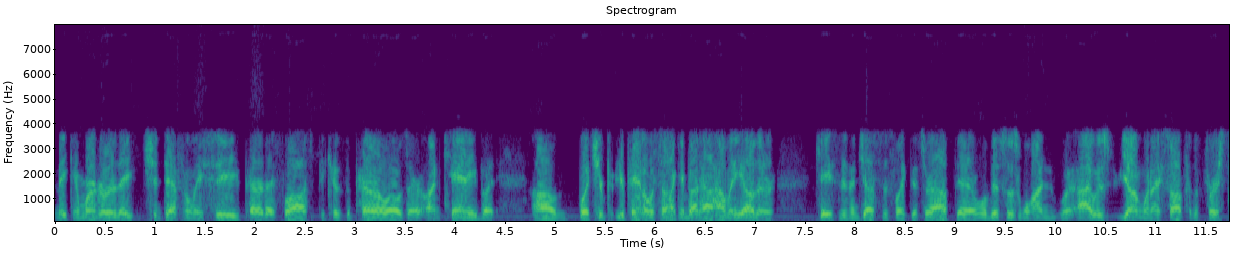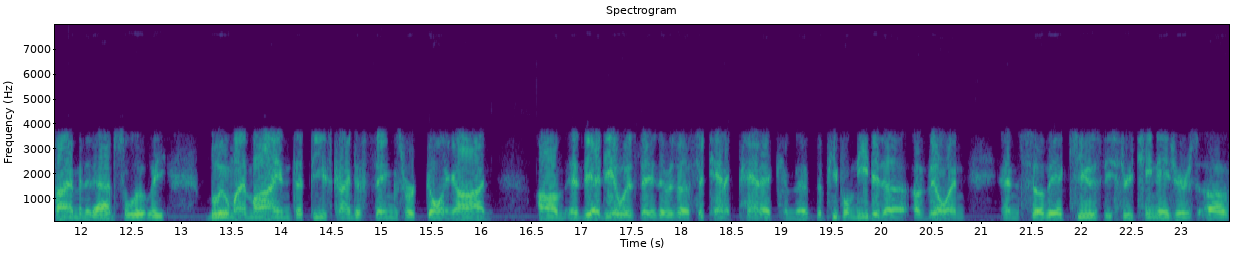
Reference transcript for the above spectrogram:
Making Murderer, they should definitely see Paradise Lost because the parallels are uncanny. But um, what your your panel was talking about how how many other cases of injustice like this are out there. Well, this was one I was young when I saw it for the first time, and it absolutely blew my mind that these kind of things were going on. Um, and the idea was they, there was a satanic panic, and the, the people needed a, a villain, and so they accused these three teenagers of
